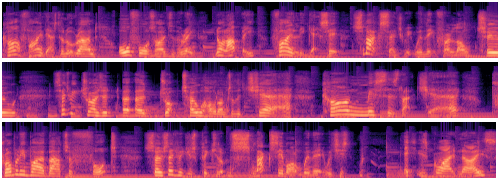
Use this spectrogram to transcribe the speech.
can't find it, has to look round all four sides of the ring. Not happy, finally gets it, smacks Sedgwick with it for a long two. Sedgwick tries a, a, a drop toe hold onto the chair. Khan misses that chair, probably by about a foot. So Sedgwick just picks it up and smacks him on with it, which is, is quite nice.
